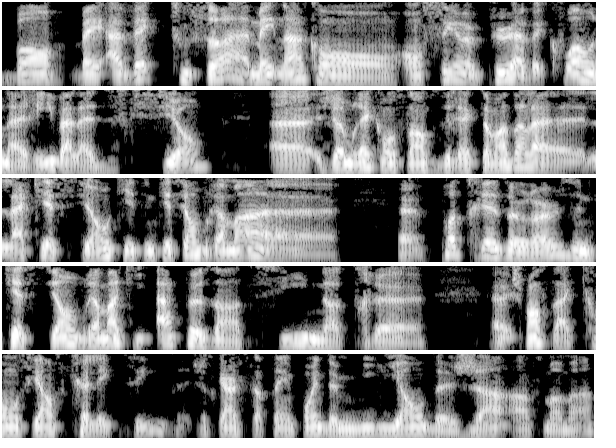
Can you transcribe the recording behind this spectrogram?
bon ben avec tout ça maintenant qu'on on sait un peu avec quoi on arrive à la discussion euh, j'aimerais qu'on se lance directement dans la, la question qui est une question vraiment euh, pas très heureuse, une question vraiment qui appesantit notre, euh, euh, je pense, la conscience collective jusqu'à un certain point de millions de gens en ce moment.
